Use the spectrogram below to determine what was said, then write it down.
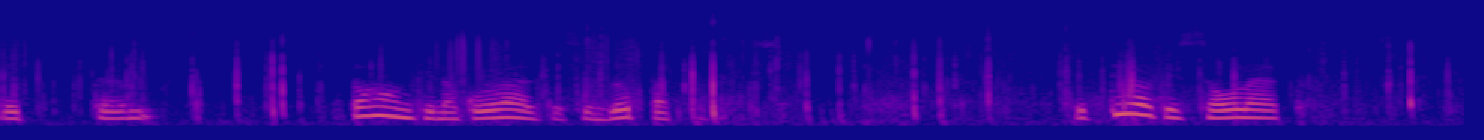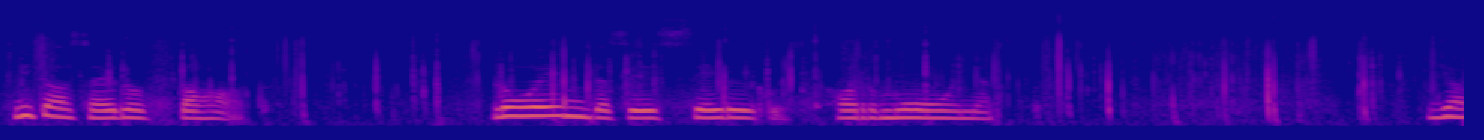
et ähm, tahangi nagu öelda siin lõpetuseks, et tea, kes sa oled, mida sa elult tahad. loo enda sees selgust, harmooniat. ja,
